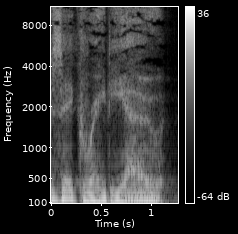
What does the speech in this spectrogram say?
Music Radio.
